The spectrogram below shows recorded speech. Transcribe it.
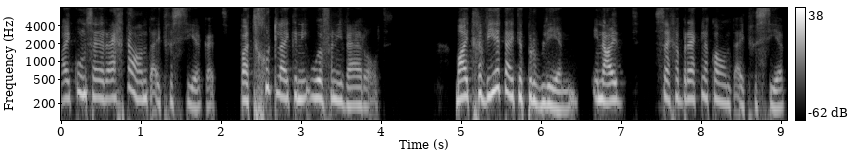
hy kon sy regte hand uitgesteek het wat goed lyk in die oë van die wêreld. Maar hy het geweet hy het 'n probleem en hy het sy gebreklike hand uitgesteek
